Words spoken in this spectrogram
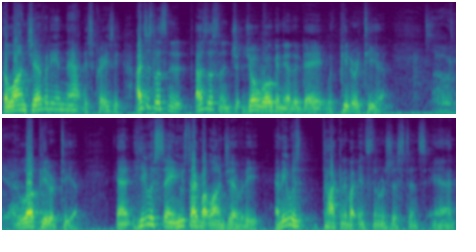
the longevity in that is crazy. I just listened to I was listening to Joe Rogan the other day with Peter Attia. Oh yeah. I love Peter Attia. And he was saying, he was talking about longevity, and he was talking about insulin resistance and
